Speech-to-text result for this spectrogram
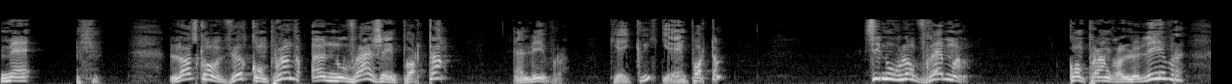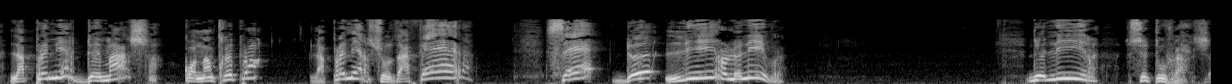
Mais lorsqu'on veut comprendre un ouvrage important, un livre qui est écrit, qui est important, si nous voulons vraiment comprendre le livre, la première démarche qu'on entreprend, la première chose à faire, c'est de lire le livre. De lire cet ouvrage.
